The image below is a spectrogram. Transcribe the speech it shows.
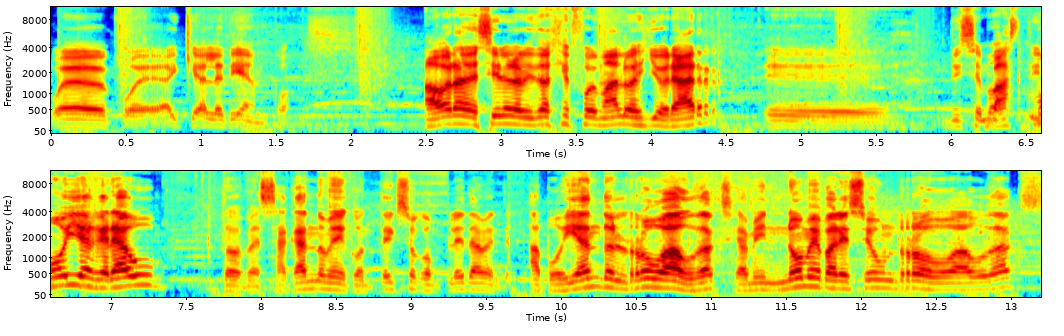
Puede, puede- hay que darle tiempo. Ahora decir el arbitraje fue malo es llorar. eh, dice Basti. Moya Grau, sacándome de contexto completamente, apoyando el robo a Audax, que a mí no me pareció un robo a Audax,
